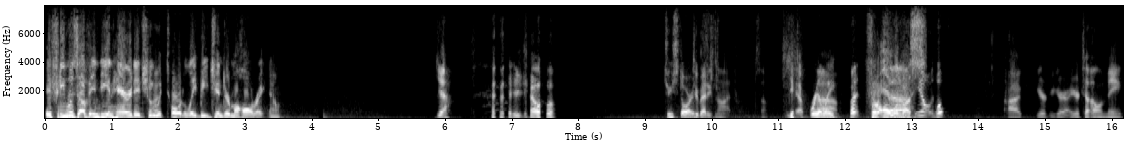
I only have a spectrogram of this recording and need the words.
If he was of Indian heritage, he would totally be Jinder Mahal right now. Yeah, there you go. True story. Too bad he's not. So yeah, really. Uh, but for all uh, of us, you know, well, uh, you're you're you're telling me.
